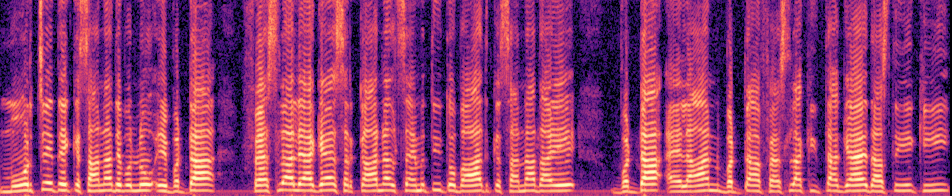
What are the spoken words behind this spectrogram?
ਮੋਰਚੇ ਤੇ ਕਿਸਾਨਾਂ ਦੇ ਵੱਲੋਂ ਇਹ ਵੱਡਾ ਫੈਸਲਾ ਲਿਆ ਗਿਆ ਹੈ। ਸਰਕਾਰ ਨਾਲ ਸਹਿਮਤੀ ਤੋਂ ਬਾਅਦ ਕਿਸਾਨਾਂ ਦਾ ਇਹ ਵੱਡਾ ਐਲਾਨ, ਵੱਡਾ ਫੈਸਲਾ ਕੀਤਾ ਗਿਆ ਹੈ। ਦੱਸ ਦਈਏ ਕਿ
